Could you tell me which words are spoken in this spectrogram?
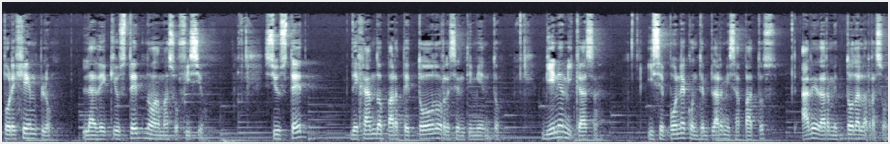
Por ejemplo, la de que usted no ama su oficio. Si usted, dejando aparte todo resentimiento, viene a mi casa y se pone a contemplar mis zapatos, ha de darme toda la razón.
